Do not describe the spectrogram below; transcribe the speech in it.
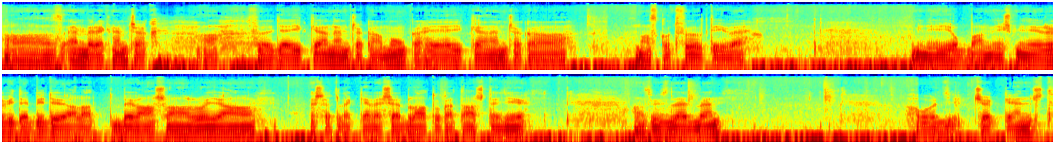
Az emberek nem csak a földjeikkel, nem csak a munkahelyeikkel, nem csak a maszkot föltéve minél jobban és minél rövidebb idő alatt bevásárolja, esetleg kevesebb látogatást tegyél az üzletben, hogy csökkentsd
